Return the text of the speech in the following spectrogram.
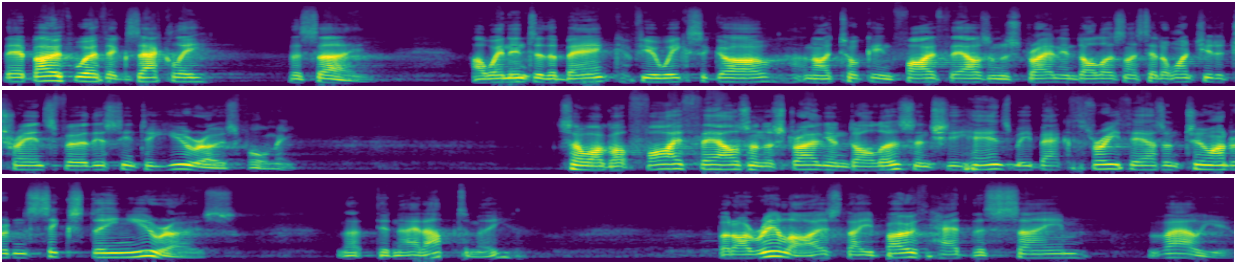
They're both worth exactly the same. I went into the bank a few weeks ago and I took in 5,000 Australian dollars and I said, I want you to transfer this into euros for me. So I got 5,000 Australian dollars and she hands me back 3,216 euros. That didn't add up to me. But I realized they both had the same value.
